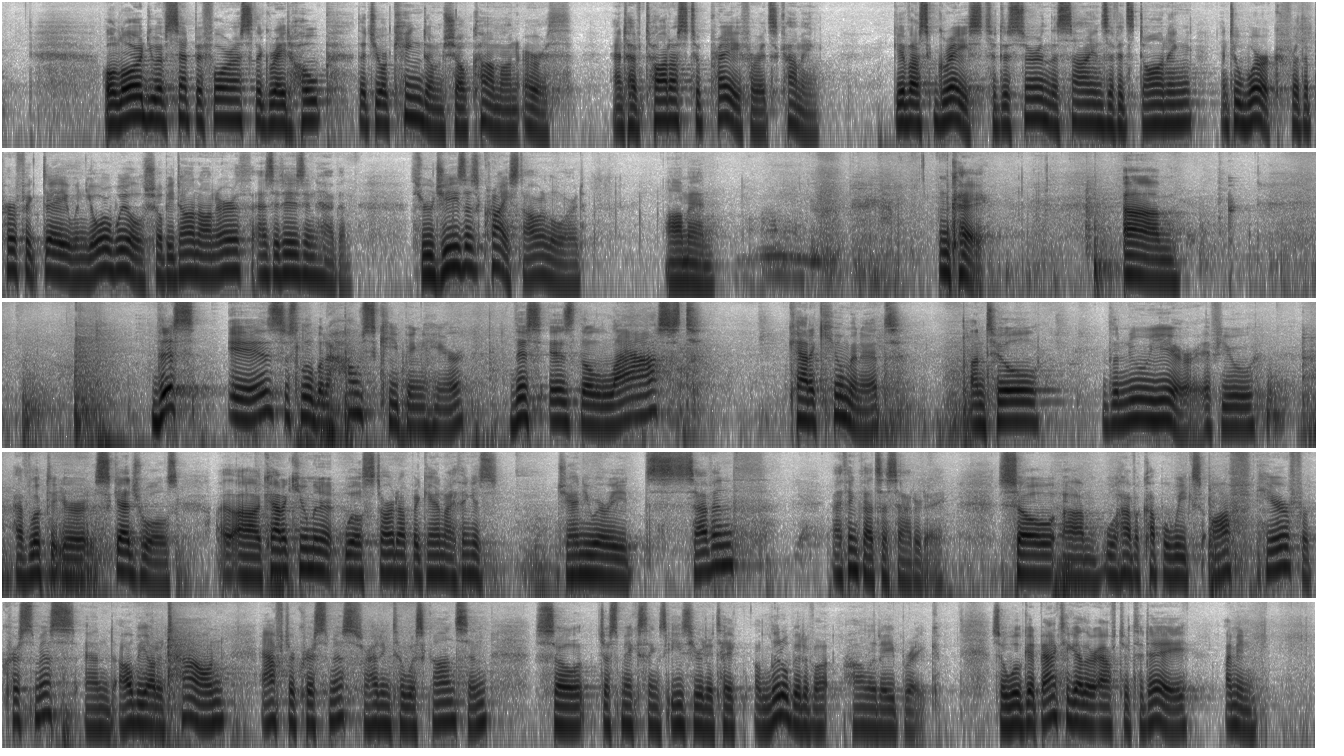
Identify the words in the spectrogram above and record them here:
O Lord, you have set before us the great hope that your kingdom shall come on earth, and have taught us to pray for its coming. Give us grace to discern the signs of its dawning and to work for the perfect day when your will shall be done on earth as it is in heaven. Through Jesus Christ our Lord. Amen. Amen. Okay. Um, this is just a little bit of housekeeping here. This is the last catechumenate until the new year, if you have looked at your schedules. Uh, catechumenate will start up again, I think it's January 7th. I think that's a Saturday. So um, we'll have a couple weeks off here for Christmas, and I'll be out of town after Christmas. We're heading to Wisconsin, so just makes things easier to take a little bit of a holiday break. So we'll get back together after today. I mean,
